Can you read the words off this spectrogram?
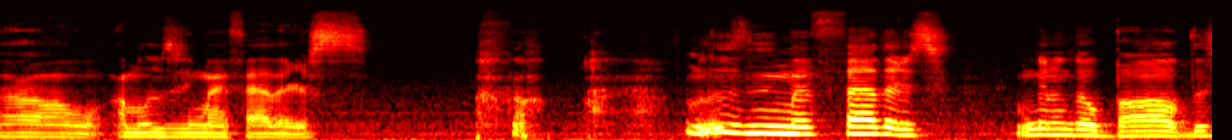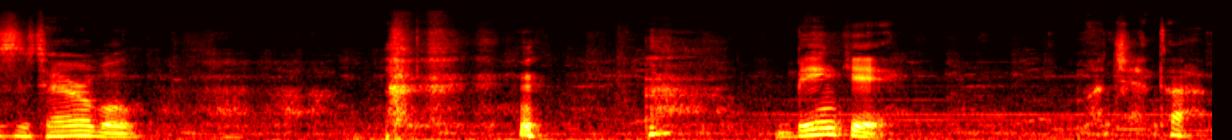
Oh, I'm losing my feathers. I'm losing my feathers. I'm gonna go bald. This is terrible. Binky. Magenta.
